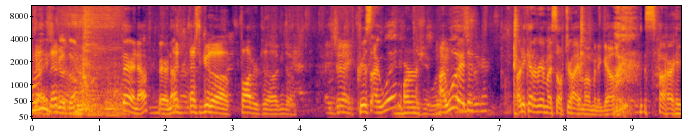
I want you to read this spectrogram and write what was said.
Okay. that's, Fair enough. Fair enough. that's a good uh, fodder to uh, you know Chris, I would. burge it with. I would. Already kind of ran myself dry a moment ago. Sorry.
